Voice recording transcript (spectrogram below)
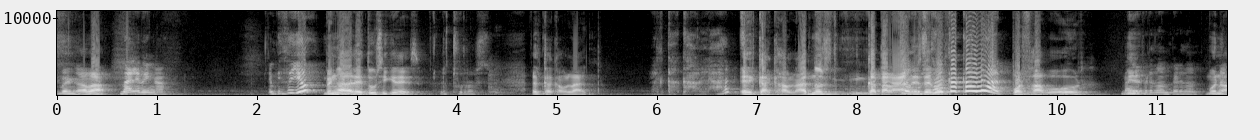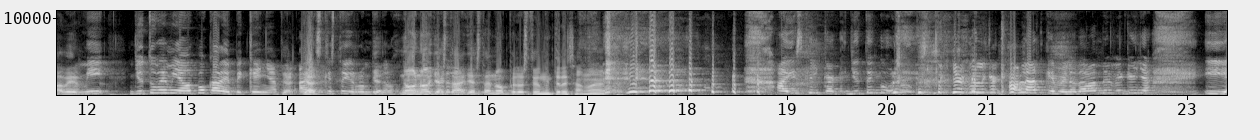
Venga, va. Vale, venga. ¿Empiezo yo? Venga, dale tú si quieres. Los churros. El cacaolat. ¿El cacaolat? El cacaolat no es catalán, ¿Te es de el cacaolat? Por favor. Vale, Mira- perdón, perdón. Bueno, a ver. mí, yo tuve mi época de pequeña, pero. Ya- Ay, ya- es que estoy rompiendo ya- el juego. No, no, ya perdón. está, ya está, no, pero esto me interesa más. Ay, es que el caca... yo tengo una historia con el cacaolat que me lo daban de pequeña y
